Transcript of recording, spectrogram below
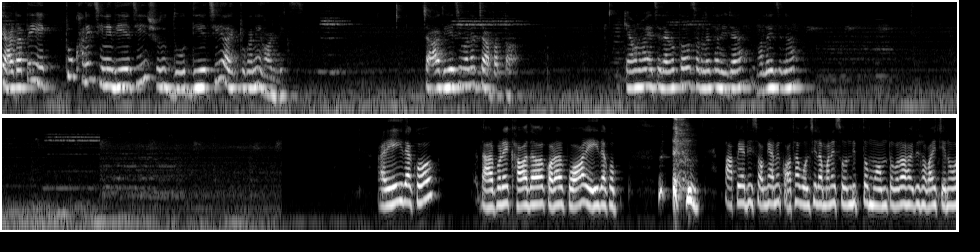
চাটাতে একটুখানি চিনি দিয়েছি, শুধু দুধ দিয়েছি আর একটুখানি হরলিক্স। চা দিয়েছি মানে চা পাতা। কেমন হয়েছে দেখো তো সকালের থালিটা? ভালো হয়েছে না? আর এই দেখো, তারপরে খাওয়া দাওয়া করার পর এই দেখো পাপিয়াদির সঙ্গে আমি কথা বলছিলাম। মানে সন্দীপ্ত মম, তোমরা হয়তো সবাই চেনো ও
